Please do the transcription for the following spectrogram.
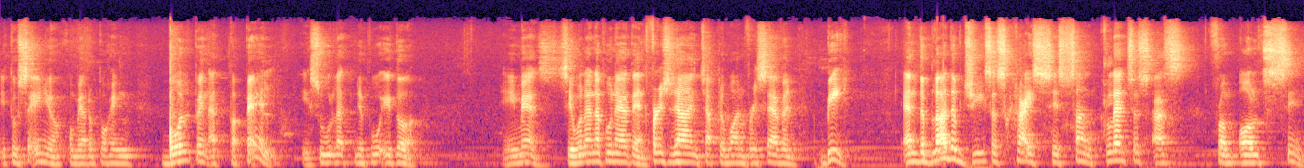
ito sa inyo. Kung meron po kayong ballpen at papel, isulat niyo po ito. Amen. Simulan na po natin. 1 John chapter 1 verse 7. B. And the blood of Jesus Christ, His Son, cleanses us from all sin.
